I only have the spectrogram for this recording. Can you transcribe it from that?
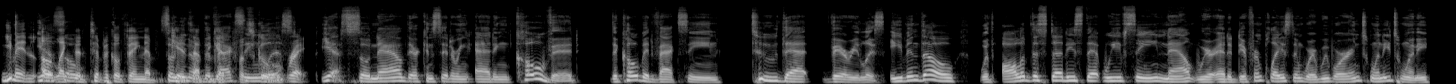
you mean, Yeah, oh, like so- the typical thing that so kids you know have to get for school. list? Right. Yes. So now they're considering adding COVID, the COVID vaccine, to that very list. Even though with all of the studies that we've seen, now we're at a different place than where we were in 2020.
